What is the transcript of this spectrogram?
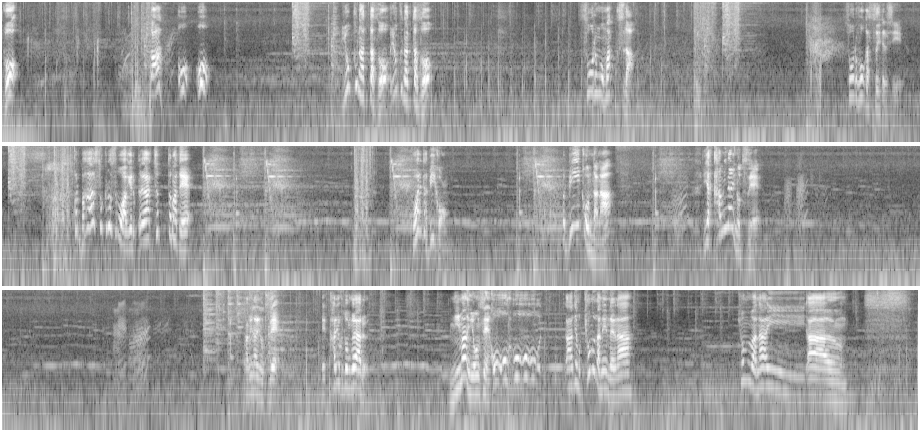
5あおお。よくなったぞ。よくなったぞ。ソウルもマックスだ。ソウルフォーカスついてるし。これバーストクロスボウ上げる。いやちょっと待て。壊れたビーコン？ビーコンだな。いや雷の杖。雷の杖え火力どんぐらいある？2万4000おおおおおあでも虚無がねえんだよな。虚無はない。あうん。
